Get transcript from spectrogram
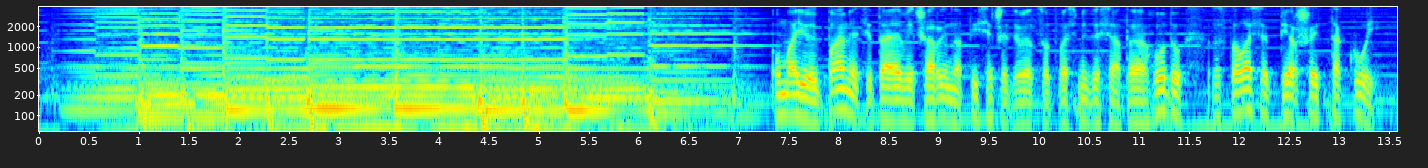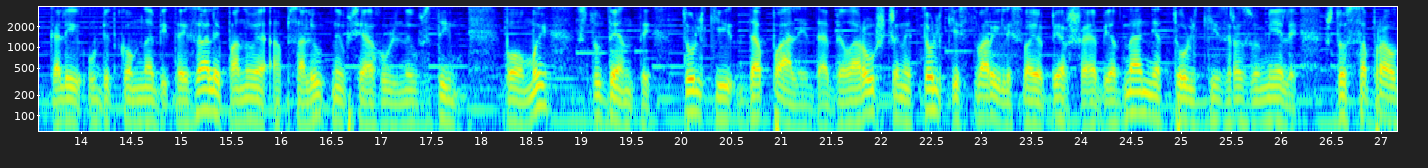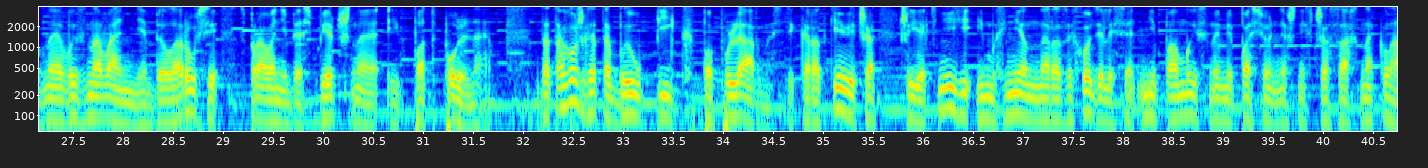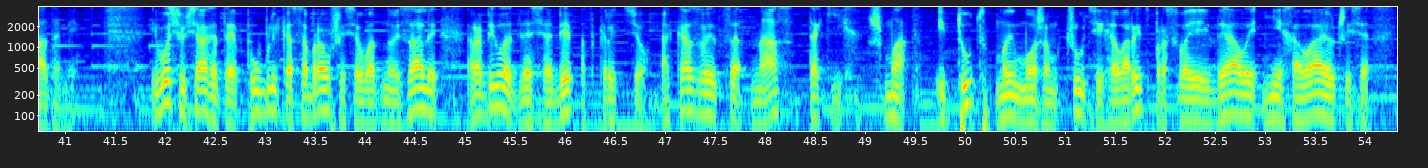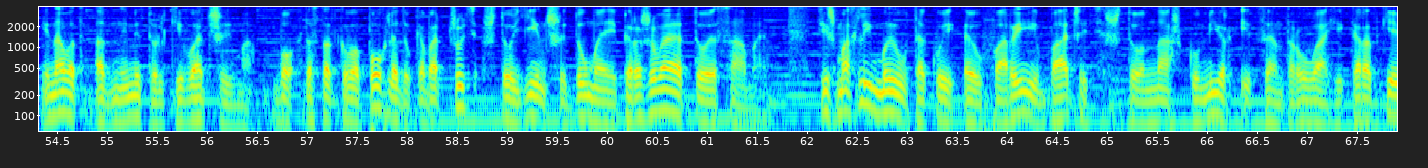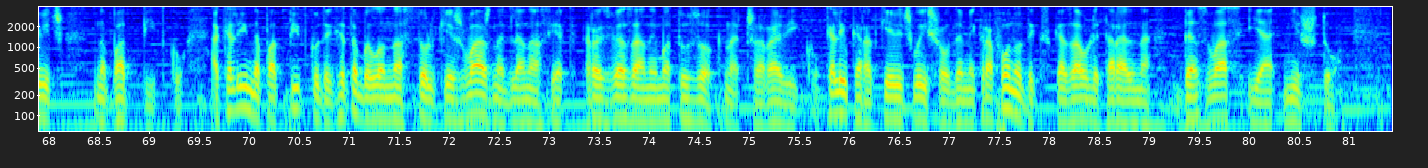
У маёй памяці тая вечарына 1980 году засталася першай такой, калі ў бітком набітай зале пануе абсалютны ўсеагульны ўздым. Бо мы, студэнты, толькі дапалі да беларушчыны, толькі стварылі сваё першае аб'яднанне, толькі зразумелі, што сапраўднае вызнаванне Беларусі справа небяспечная і падпольная. Да таго ж гэта быў пік папулярнасці караткевіча, чые кнігі імгненна разыходзіліся непамыснымі па сённяшніх часах накладамі. І вось уся гэтая публіка, сабраўшыся ў адной зале, рабіла для сябе адкрыццё. Аказваецца, нас такіх шмат. І тут мы можам чуць і гаварыць пра свае ідэалы, не хаваючыся і нават аднымі толькі вачыма. Бо дастаткова погляду, каб адчуць, што іншы думае і перажывае тое самае. Ці ж маглі мы ў такой эўфарыі бачыць, што наш кумір і цэнтр увагі караткевіч на падпітку. А калі на падпітку, дык гэта было настолькі ж важна для нас, як развязаны матузок на чаравіку. Калі караткевіч выйшаў да мікрафону, дык сказаў літаральна: без вас я нішто.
